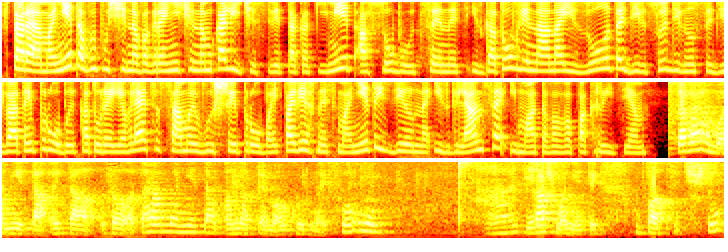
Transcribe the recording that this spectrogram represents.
Вторая монета выпущена в ограниченном количестве, так как имеет особую ценность. Изготовлена она из золота 999 пробы, которая является самой высшей пробой. Поверхность монеты сделана из глянца и матового покрытия. Вторая монета – это золотая монета, она прямоугольной формы. А тираж монеты 20 штук,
